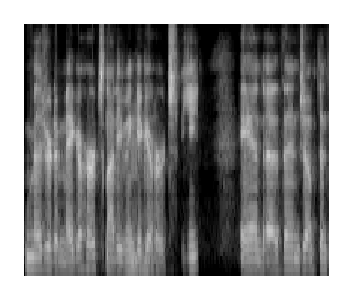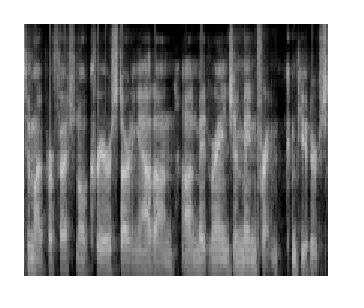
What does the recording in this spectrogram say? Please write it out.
measured in megahertz not even mm-hmm. gigahertz speed and uh, then jumped into my professional career starting out on on mid-range and mainframe computers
